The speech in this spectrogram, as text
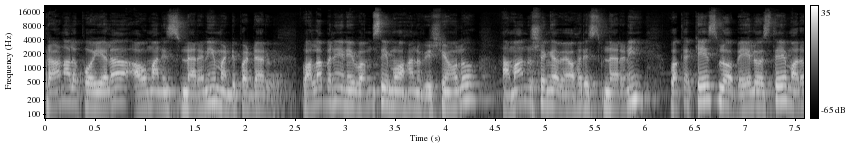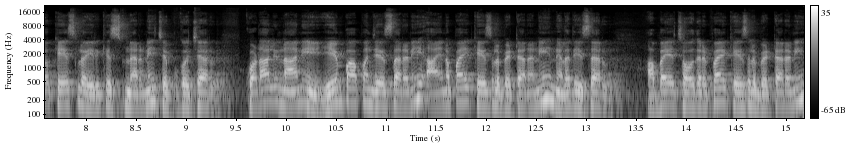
ప్రాణాలు పోయేలా అవమానిస్తున్నారని మండిపడ్డారు. వల్లభనేని వంశీమోహన్ విషయంలో అమానుషంగా వ్యవహరిస్తున్నారని ఒక కేసులో బెయిల్ వస్తే మరో కేసులో ఇరికిస్తున్నారని చెప్పుకొచ్చారు. కొడాలి నాని ఏం పాపం చేశారని ఆయనపై కేసులు పెట్టారని నిలదీశారు. అభయ చౌదరిపై కేసులు పెట్టారని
